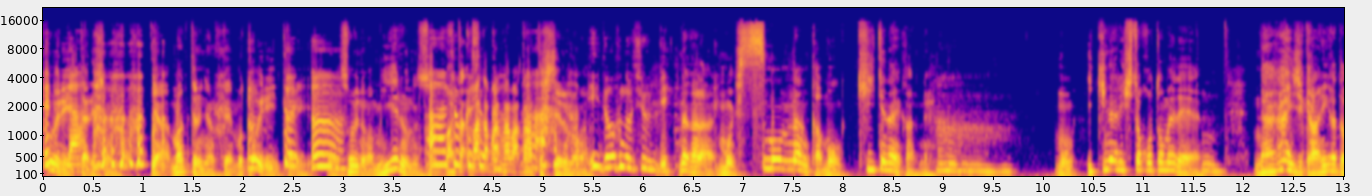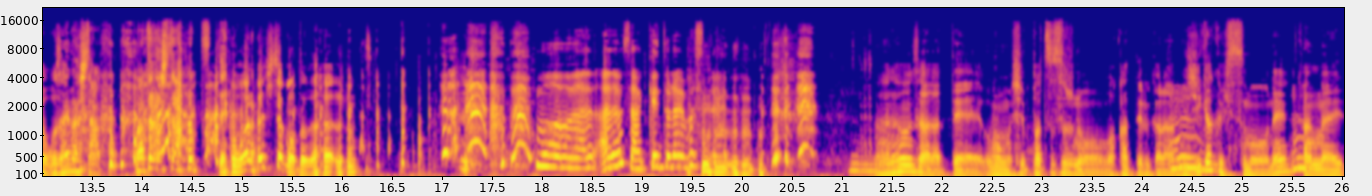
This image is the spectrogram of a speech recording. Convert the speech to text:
トイレ行ったりしてい。や待ってるんじゃなくてもうトイレ行ったり、うんうん。そういうのが見えるんですよ。バタバタバタバタってしてるのが。あ 移動の準備。だからもう質問なんかもう聞いてないからね。もういきなり一言目で「長い時間ありがとうございました。また明日!」っつって終わらしたことがあるんです。もうあアナウンサー発見取られますねアナウンサーだってもう出発するの分かってるから、短く質問をね、考え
